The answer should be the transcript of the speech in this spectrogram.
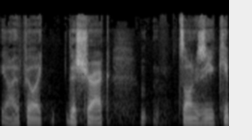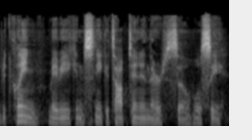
you know, I feel like this track, as long as you keep it clean, maybe you can sneak a top ten in there. So we'll see.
